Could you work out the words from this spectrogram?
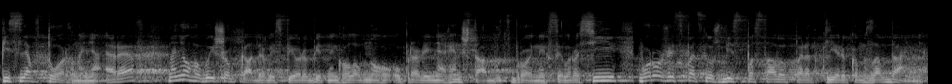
Після вторгнення РФ на нього вийшов кадровий співробітник головного управління Генштабу Збройних сил Росії. Ворожий спецслужбіст поставив перед кліриком завдання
